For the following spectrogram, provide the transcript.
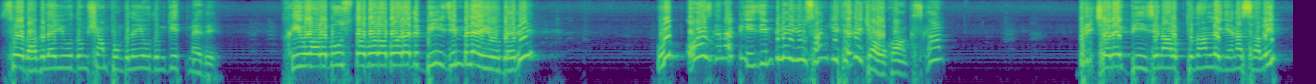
Soda bile yudum, şampon bile yudum gitmedi. Hıyvarı bu usta bana bana benzin bile yu dedi. Hop azgına benzin bile yusan gitedi ki o kan kıskan. Bir çelek benzin tıdan legene salıp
